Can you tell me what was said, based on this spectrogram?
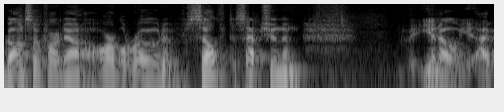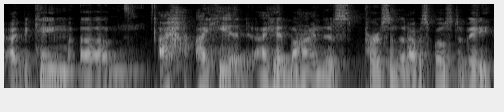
gone so far down a horrible road of self deception and you know, I, I became, um, I, I hid, I hid behind this person that I was supposed to be,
